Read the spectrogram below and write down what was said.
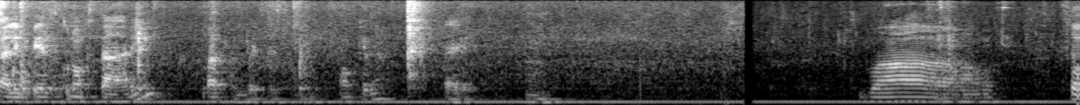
కలిపేసుకుని ఒకసారి పక్కన పెట్టేసుకుని ఓకేనా? రెడీ వావ్. సో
